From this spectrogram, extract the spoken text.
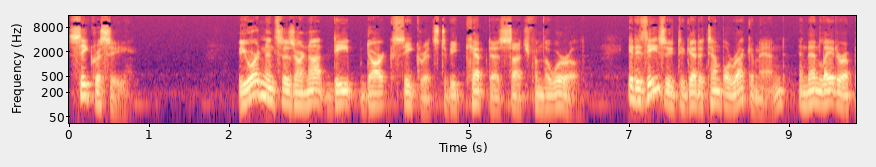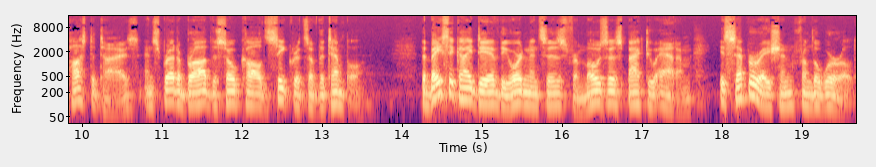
Secrecy. The ordinances are not deep, dark secrets to be kept as such from the world. It is easy to get a temple recommend and then later apostatize and spread abroad the so-called secrets of the temple. The basic idea of the ordinances from Moses back to Adam is separation from the world.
